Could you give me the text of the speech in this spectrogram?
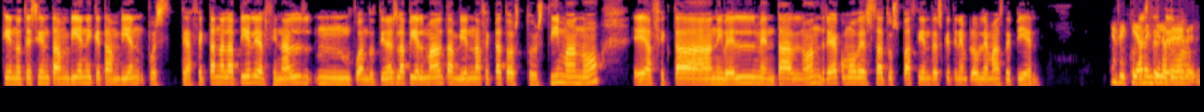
que no te sientan bien y que también pues te afectan a la piel y al final mm, cuando tienes la piel mal también afecta a tu autoestima, ¿no? Eh, afecta a nivel mental, ¿no? Andrea, ¿cómo ves a tus pacientes que tienen problemas de piel? Efectivamente, este lo que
